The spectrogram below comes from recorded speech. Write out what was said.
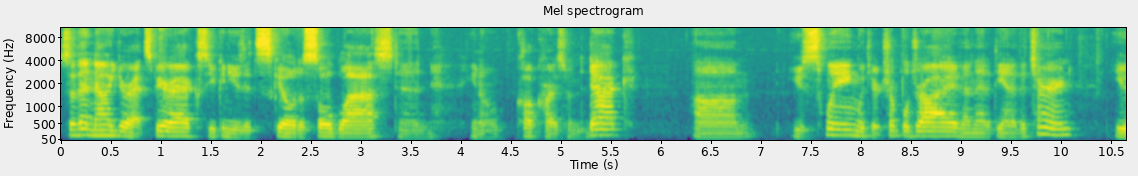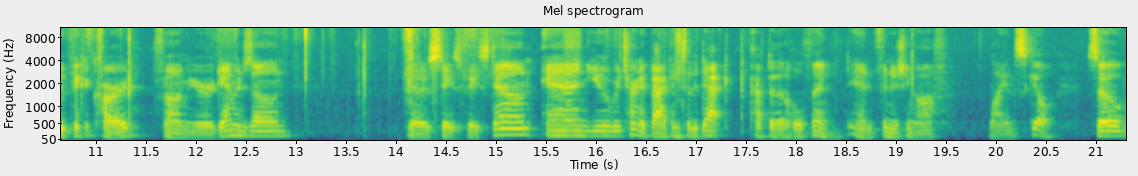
So then now you're at Spear X, you can use its skill to Soul Blast and, you know, call cards from the deck. Um, you swing with your triple drive, and then at the end of the turn, you pick a card from your damage zone, it stays face down, and you return it back into the deck after that whole thing, and finishing off Lion's skill. So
